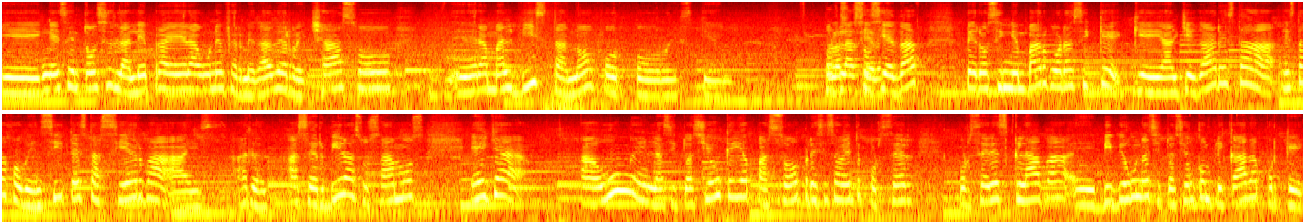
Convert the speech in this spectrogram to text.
Eh, en ese entonces la lepra era una enfermedad de rechazo, era mal vista ¿no? por, por, este, por, la, sociedad. Pero sin embargo, ahora sí que, que al llegar esta, esta jovencita, esta sierva a, a servir a sus amos, ella aún en la situación que ella pasó precisamente por ser por ser esclava, eh, vivió una situación complicada porque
